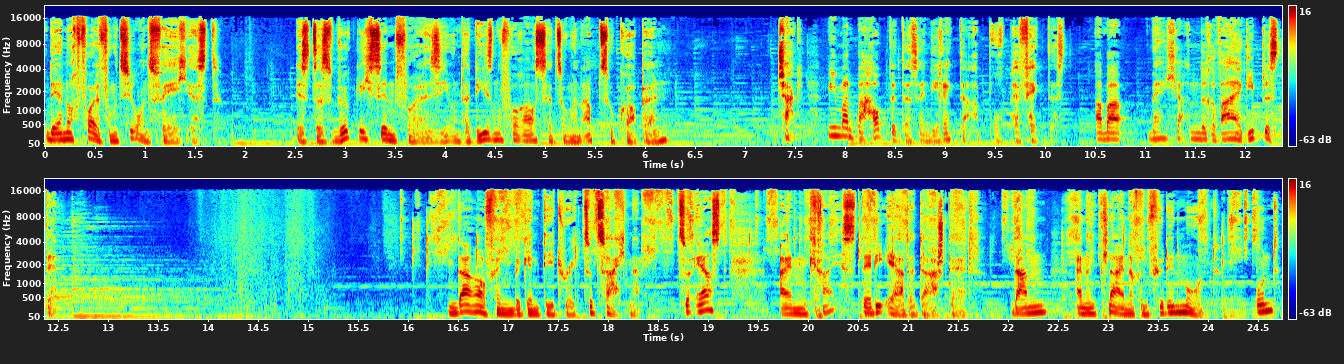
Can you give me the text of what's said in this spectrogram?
der noch voll funktionsfähig ist. Ist es wirklich sinnvoll, sie unter diesen Voraussetzungen abzukoppeln? Chuck, niemand behauptet, dass ein direkter Abbruch perfekt ist. Aber welche andere Wahl gibt es denn? Daraufhin beginnt Dietrich zu zeichnen. Zuerst einen Kreis, der die Erde darstellt, dann einen kleineren für den Mond und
